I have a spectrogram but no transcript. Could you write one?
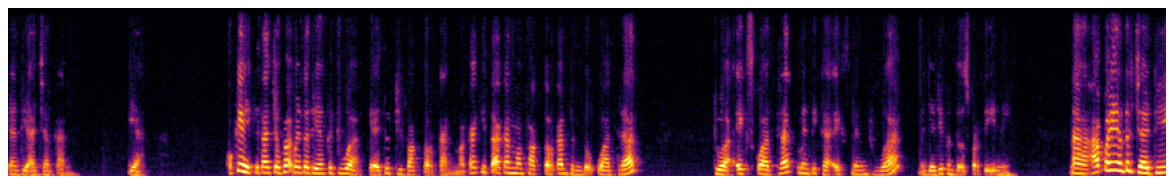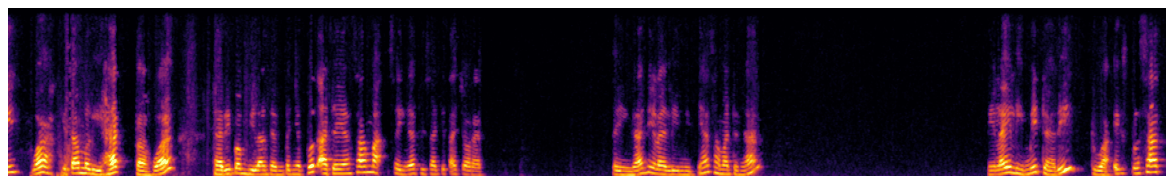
yang diajarkan. Ya, Oke, kita coba metode yang kedua, yaitu difaktorkan. Maka kita akan memfaktorkan bentuk kuadrat 2x kuadrat min 3x min 2 menjadi bentuk seperti ini. Nah, apa yang terjadi? Wah, kita melihat bahwa dari pembilang dan penyebut ada yang sama, sehingga bisa kita coret. Sehingga nilai limitnya sama dengan nilai limit dari 2x plus 1.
